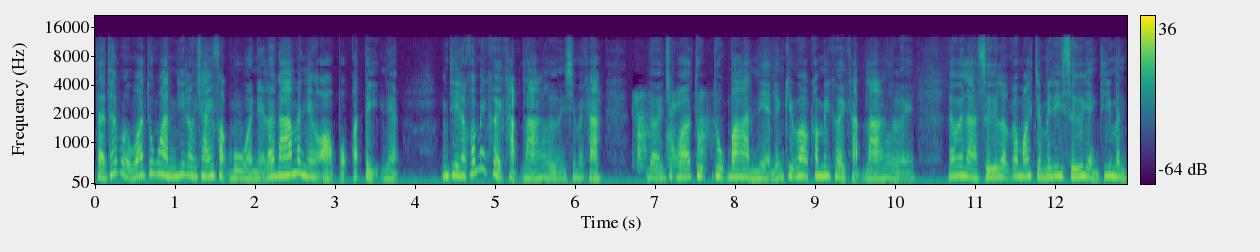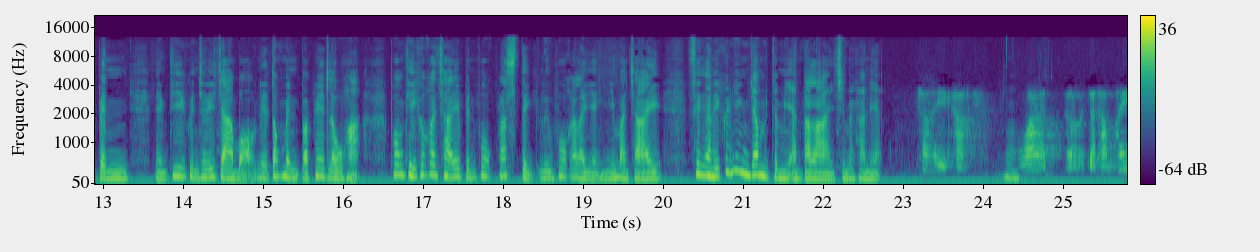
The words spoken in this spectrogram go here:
แต่ถ้าเผื่อว่าทุกวันที่เราใช้ฝักบัวเนี่ยแล้วน้ำมันยังออกปกติเนี่ยบางทีเราก็ไม่เคยขัดล้างเลยใช่ไหมคะค่ะ โดยเฉพาะใช่ทุกค่ทุกบ้านเนี่ยดังคิดว่าเขาไม่เคยขัดล้างเลย แล้วเวลาซื้อเราก็มักจะไม่ได้ซื้ออย่างที่มันเป็นอย่างที่คุณชลิจาบอกเนี่ยต้องเป็นประเภทโลหะเพราะบางทีเขาก็ใช้เป็นพวกพลาสติก หรือพวกอะไรอย่างนี้มาใช้ ซึ่งอันนี้ก็ยิ่งย่อมจะมีอันตรายใช่ไหมคะเนี่ย ใช่ค่ะอืมเพราะว่าเอ่อจะทำให้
